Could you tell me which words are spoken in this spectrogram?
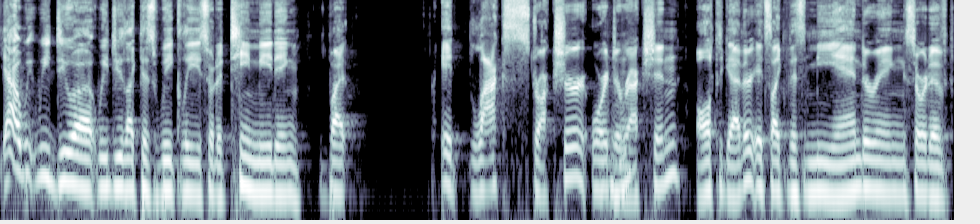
yeah, we, we do a we do like this weekly sort of team meeting, but it lacks structure or mm-hmm. direction mm-hmm. altogether. It's like this meandering, sort of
